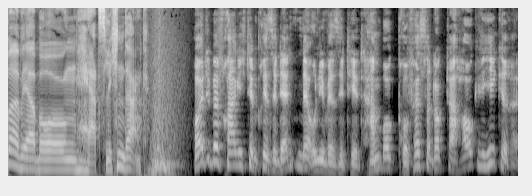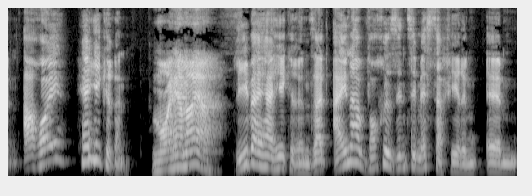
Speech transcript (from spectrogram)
war Werbung. Herzlichen Dank. Heute befrage ich den Präsidenten der Universität Hamburg, Professor Dr. Hauke Hekeren. Ahoi, Herr Hekeren. Moin, Herr Mayer. Lieber Herr Hekeren, seit einer Woche sind Semesterferien. Ähm,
